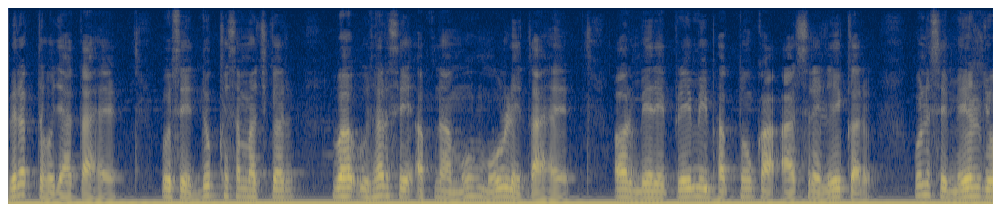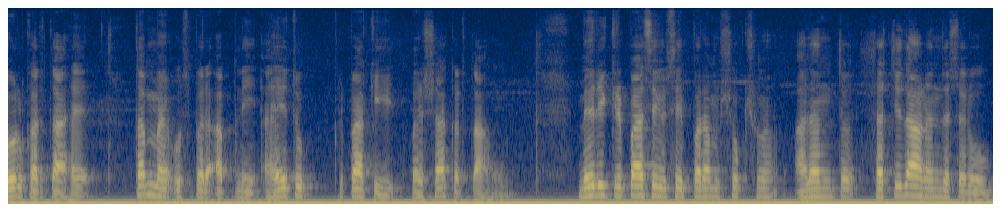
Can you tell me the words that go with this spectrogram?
विरक्त हो जाता है, उसे दुख समझकर वह उधर से अपना मुँह मोड़ लेता है और मेरे प्रेमी भक्तों का आश्रय लेकर उनसे मेल जोल करता है, तब मैं उस पर अपनी अहेतुक कृपा की वर्षा करता हूँ। मेरी कृपा से उसे परम सूक्ष्म, अनंत, सच्चिदानंद स्वरूप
